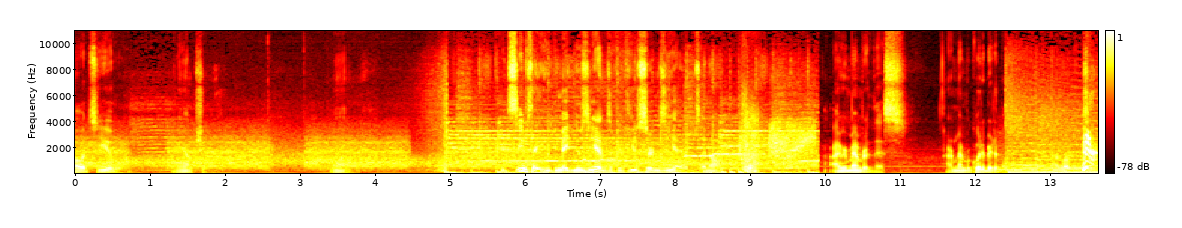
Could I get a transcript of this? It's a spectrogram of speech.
Oh, it's you. Yamcha. Oh. It seems that you can make new ZMs if you use certain ZMs. I know. I remember this. I remember quite a bit about it. I love it.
